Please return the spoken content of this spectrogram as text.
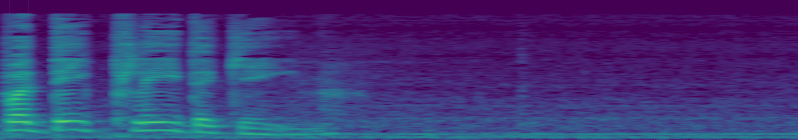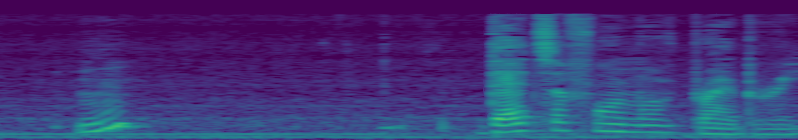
But they play the game. Hmm? That's a form of bribery.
